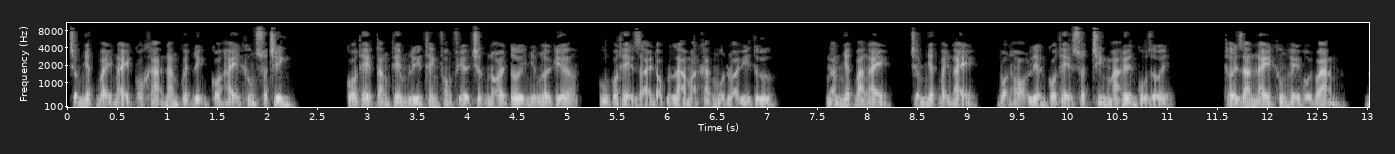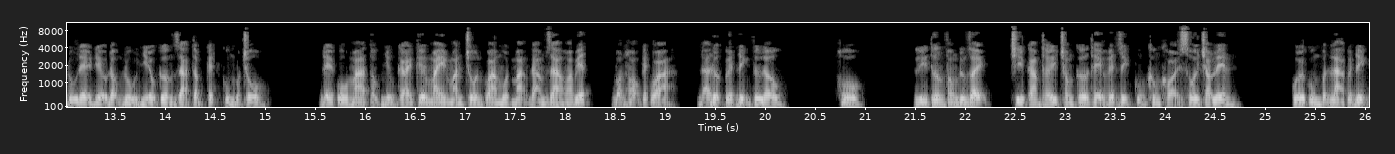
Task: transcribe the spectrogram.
chậm nhất bảy ngày có khả năng quyết định có hay không xuất trình. Có thể tăng thêm lý thanh phong phía trước nói tới những lời kia, cũng có thể giải đọc là mặt khác một loại ý tứ. Ngắn nhất ba ngày chậm nhất bảy ngày, bọn họ liền có thể xuất trình ma huyên cổ giới. Thời gian này không hề vội vàng, đủ để điều động đủ nhiều cường giả tập kết cùng một chỗ. Để cổ ma tộc những cái kia may mắn trốn qua một mạng đám gia hòa biết, bọn họ kết quả đã được quyết định từ lâu. Hô lý thương phong đứng dậy, chỉ cảm thấy trong cơ thể huyết dịch cũng không khỏi sôi trào lên. Cuối cùng vẫn là quyết định,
